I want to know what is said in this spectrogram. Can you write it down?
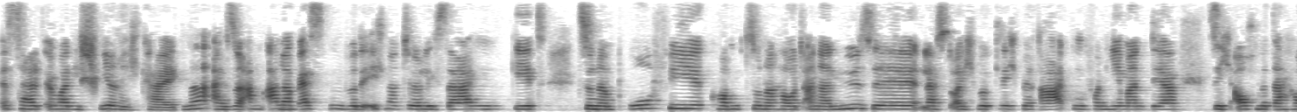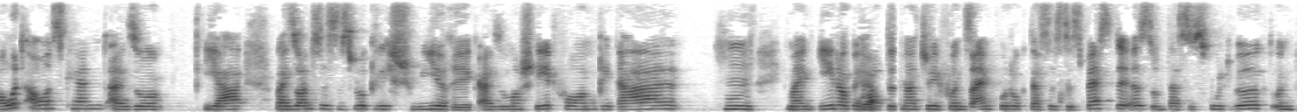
ist halt immer die Schwierigkeit. Ne? Also am allerbesten würde ich natürlich sagen, geht zu einem Profi, kommt zu einer Hautanalyse, lasst euch wirklich beraten von jemand, der sich auch mit der Haut auskennt. Also ja, weil sonst ist es wirklich schwierig. Also man steht vor dem Regal, hm, ich meine, jeder behauptet ja. natürlich von seinem Produkt, dass es das Beste ist und dass es gut wirkt und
